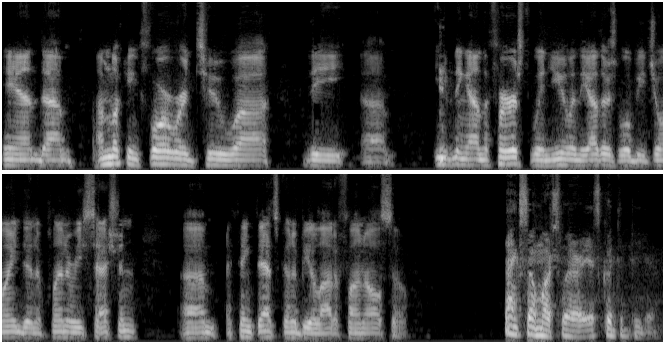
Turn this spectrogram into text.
And um, I'm looking forward to uh, the uh, evening on the 1st when you and the others will be joined in a plenary session. Um, I think that's going to be a lot of fun also. Thanks so much, Larry. It's good to be here.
